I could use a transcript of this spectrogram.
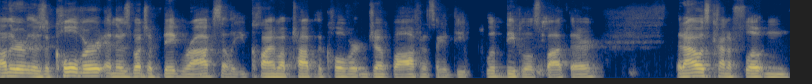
on the river there's a culvert and there's a bunch of big rocks that let you climb up top of the culvert and jump off and it's like a deep little deep little spot there and i was kind of floating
